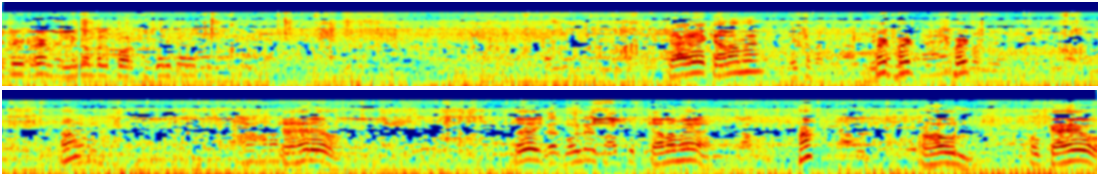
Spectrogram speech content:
ఇటు ఇటు రండి లింగంపల్లి పార్క్ क्या है क्या नाम है बैठ बैठ बैठ हाँ क्या है रहे हो बोल रहे तो साहब कुछ क्या नाम है? हाँ? राहुल। वो क्या है वो?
